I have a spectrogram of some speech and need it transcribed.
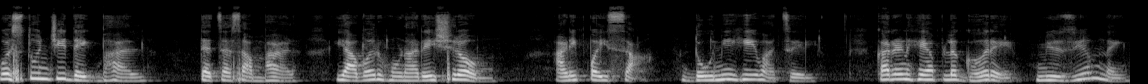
वस्तूंची देखभाल त्याचा सांभाळ यावर होणारे श्रम आणि पैसा दोन्हीही वाचेल. कारण हे आपलं घर आहे म्युझियम नाही.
